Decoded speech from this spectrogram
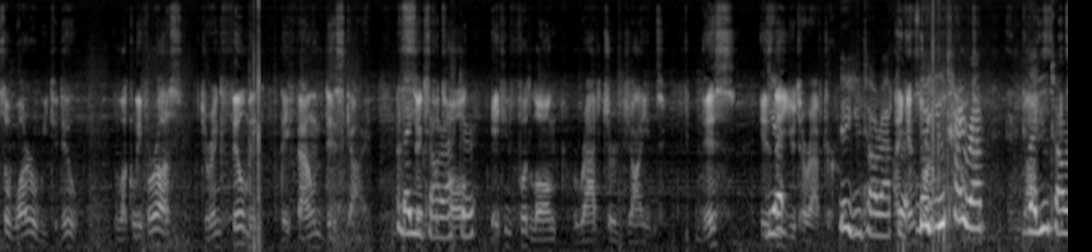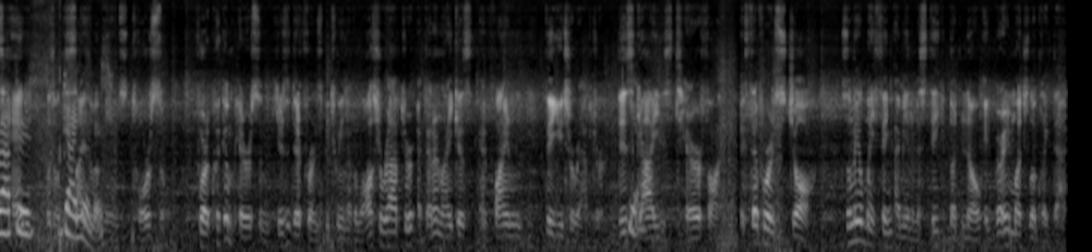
So what are we to do? Luckily for us, during filming, they found this guy, a The six foot tall, Utahraptor. 18 foot long raptor giant. This is Yep. the Utahraptor. The Utah Raptor. The Utah skeleton, Rap. the Utah Raptor's about the a ginormous. torso. For a quick comparison, here's the difference between a Velociraptor, a Deinonychus, and finally the Utahraptor. This Yeah. guy is terrifying, except for its jaw. Some people might think I made a mistake, but no, it very much looked like that.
